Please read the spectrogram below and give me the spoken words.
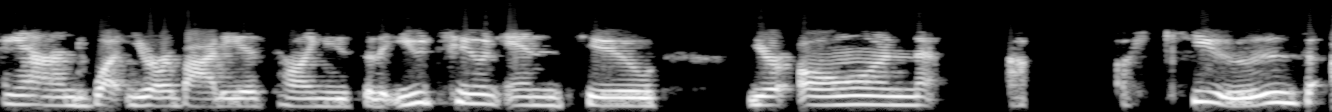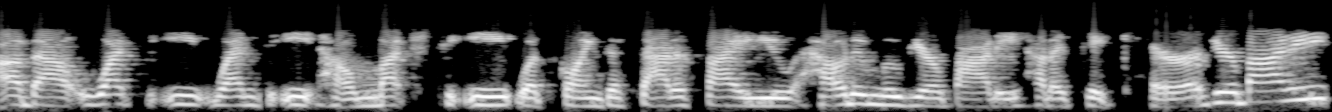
and what your body is telling you so that you tune into your own uh, cues about what to eat, when to eat, how much to eat, what's going to satisfy you, how to move your body, how to take care of your body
